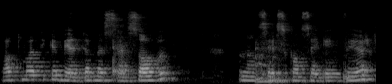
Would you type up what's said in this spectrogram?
Automaticamente a maçã sobe, não sei se conseguem ver,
